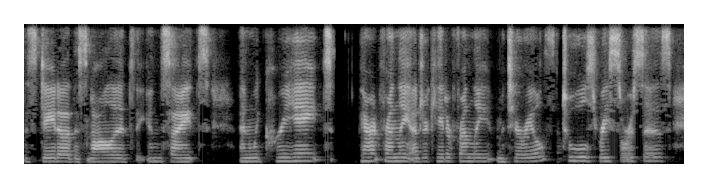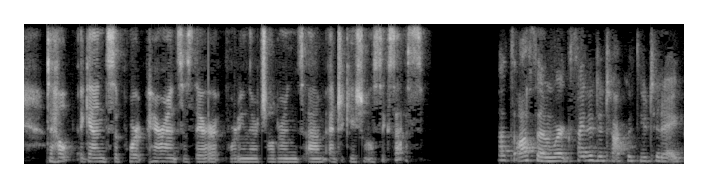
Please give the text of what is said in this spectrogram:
this data, this knowledge, the insights, and we create parent-friendly, educator-friendly materials, tools, resources to help, again, support parents as they're supporting their children's um, educational success. That's awesome. We're excited to talk with you today.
